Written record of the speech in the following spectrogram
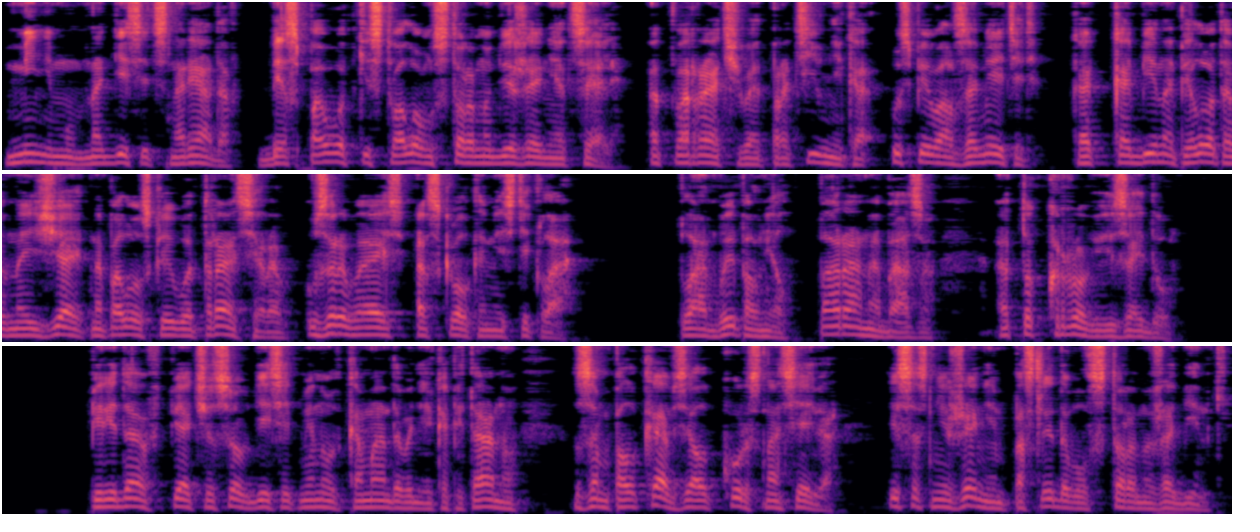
минимум на 10 снарядов, без поводки стволом в сторону движения цели. Отворачивая от противника, успевал заметить, как кабина пилотов наезжает на полоску его трассеров, взрываясь осколками стекла. План выполнил, пора на базу, а то кровью изойду. Передав в 5 часов 10 минут командование капитану, замполка взял курс на север и со снижением последовал в сторону Жабинки.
